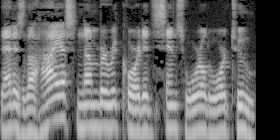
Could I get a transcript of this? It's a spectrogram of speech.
That is the highest number recorded since World War II.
